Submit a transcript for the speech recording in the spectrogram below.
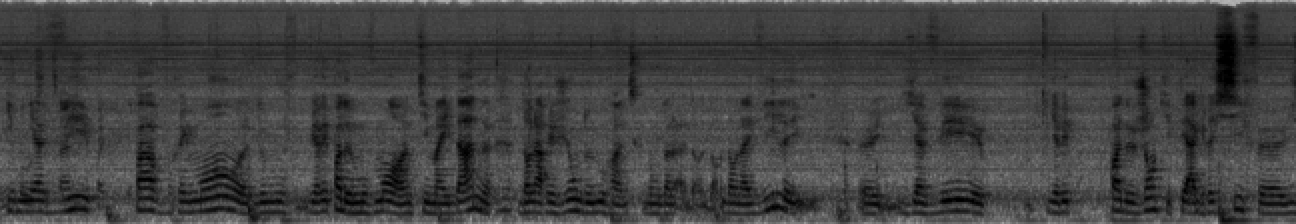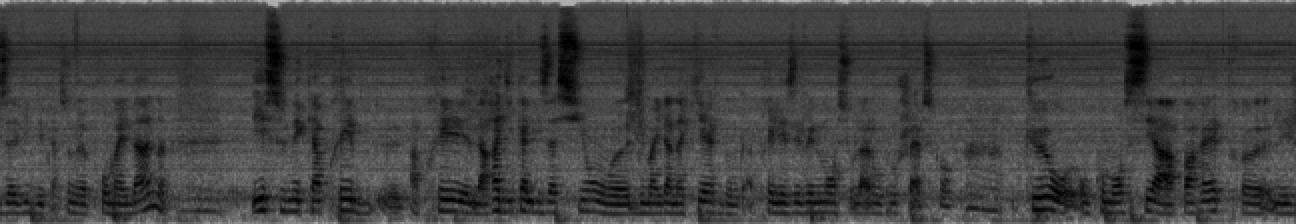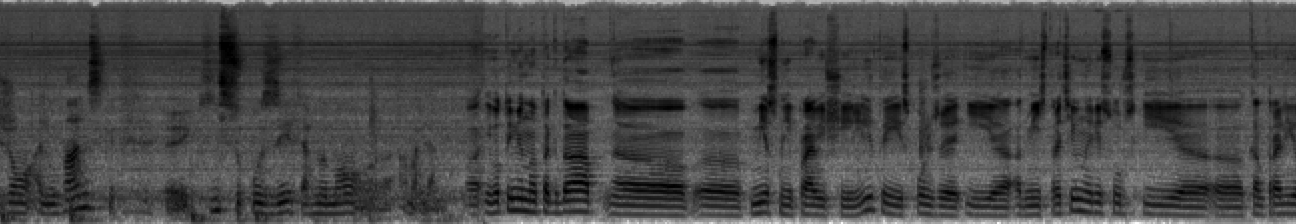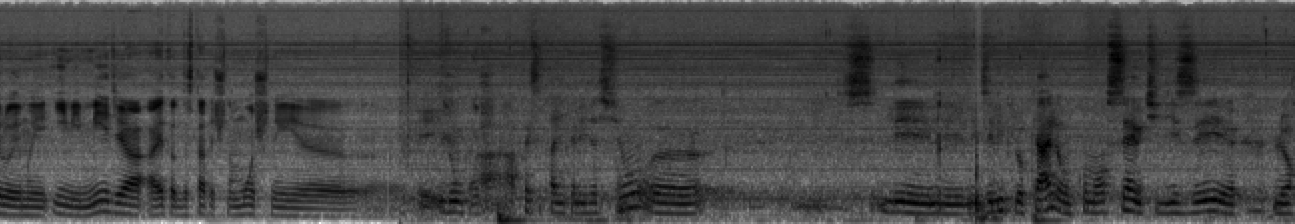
il n'y avait pas vraiment de il n'y avait pas de mouvement anti-Maïdan dans la région de Luhansk. Donc dans la, dans, dans la ville, il y avait il y avait pas de gens qui étaient agressifs vis-à-vis des personnes pro-Maïdan. Et ce n'est qu'après après la radicalisation du Maïdan à Kiev, donc après les événements sur la rue Grushevsko, qu'on commençait à apparaître les gens à Luhansk qui s'opposaient fermement à Maïdan. И вот именно тогда местные правящие элиты, используя и административный ресурс, и контролируемые ими медиа, а это достаточно мощный... Et donc, après cette radicalisation, les, les, les, élites locales ont commencé à utiliser leur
